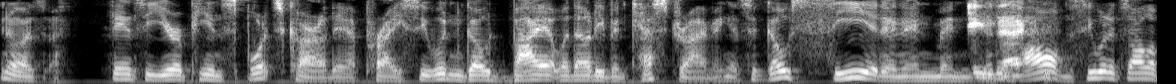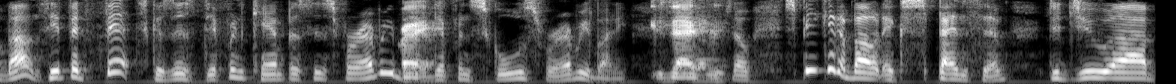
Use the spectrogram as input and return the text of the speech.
you know a fancy European sports car there price. You wouldn't go buy it without even test driving it. So go see it and, and, and exactly. get involved and see what it's all about and see if it fits because there's different campuses for everybody, right. different schools for everybody. Exactly. So speaking about expensive, did you uh,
